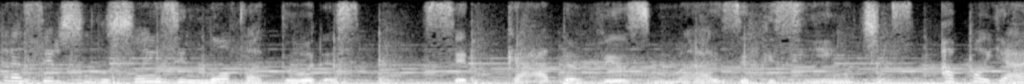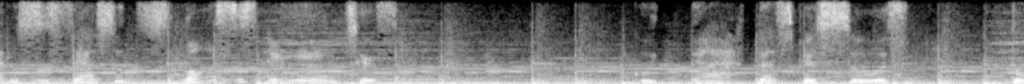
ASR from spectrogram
trazer soluções inovadoras, ser cada vez mais eficientes, apoiar o sucesso dos nossos clientes, cuidar das pessoas, do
